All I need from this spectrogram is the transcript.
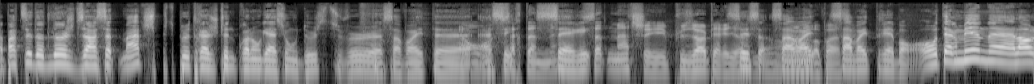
À partir de là, je dis en sept matchs, puis tu peux te rajouter une prolongation ou deux si tu veux. Euh, ça va être euh, assez serré. Sept matchs et plusieurs périodes. C'est ça. ça, va être, ça va être très bon. On termine euh, alors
